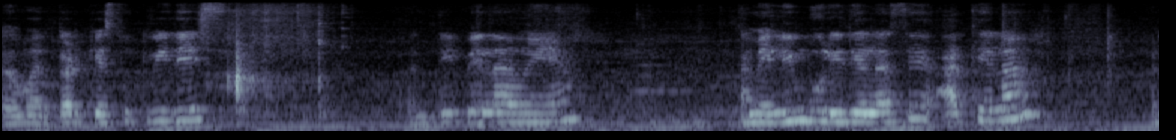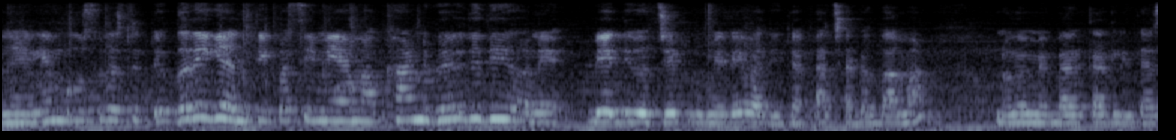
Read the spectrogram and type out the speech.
હવે તડકે સૂકવી દઈશ. અને તે પહેલાં હું અમે લીંબુ લીધેલા છે આથેલા અને લીંબુ સરસ રીતે ગરી ગયા ને તે પછી મેં આમાં ખાંડ ભરી દીધી અને બે દિવસ જેટલું મેં રહેવા દીધા કાચા ડબ્બામાં. અને હવે મેં બહાર કાઢી લીધા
